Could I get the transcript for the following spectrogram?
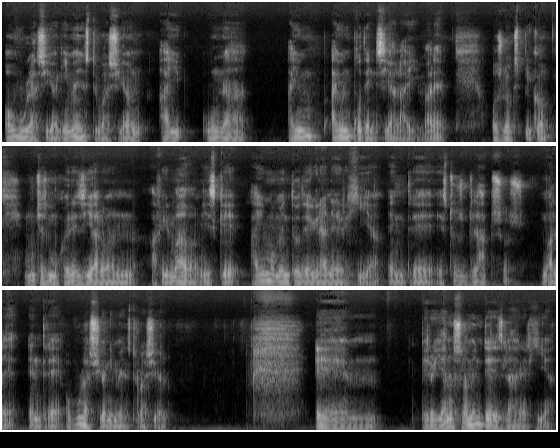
ovulación y menstruación hay, una, hay, un, hay un potencial ahí, ¿vale? Os lo explico. Muchas mujeres ya lo han afirmado y es que hay un momento de gran energía entre estos lapsos, ¿vale? Entre ovulación y menstruación. Em, pero ya no solamente es la energía,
